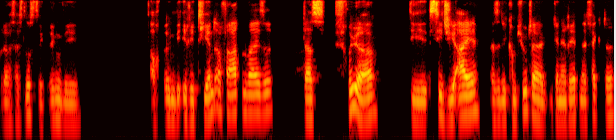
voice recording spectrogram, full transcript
oder was heißt lustig, irgendwie auch irgendwie irritierend auf eine Art und Weise, dass früher die CGI, also die computergenerierten Effekte,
